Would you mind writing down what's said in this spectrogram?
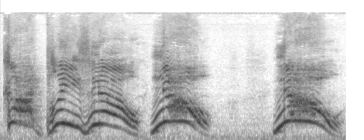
God, please, no! No! No!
